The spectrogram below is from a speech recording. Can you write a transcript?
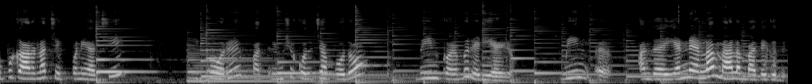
உப்பு காரம்லாம் செக் பண்ணியாச்சு. இப்போ ஒரு பத்து நிமிஷம் கொதிச்சா போதும். மீன் குழம்பு ரெடி ஆகிடும் மீன் அந்த எண்ணெயெல்லாம் மேலே மிதக்குது.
